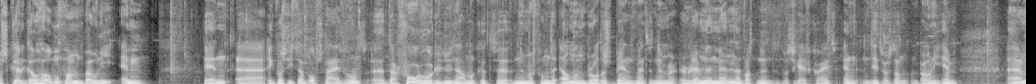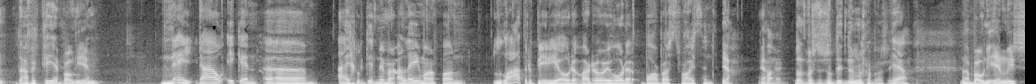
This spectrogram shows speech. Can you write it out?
Was Gotta Go Home van Boney M. En uh, ik was iets aan het opschrijven, want uh, daarvoor hoorde u namelijk het uh, nummer van de Elman Brothers Band met het nummer Remnant Man. Dat was, dat was ik even kwijt. En dit was dan Boney M. Um, David, ken jij Boney M? Nee, nou, ik ken uh, eigenlijk dit nummer alleen maar van latere perioden... waardoor je hoorde Barbara Streisand. Ja, ja maar, dat was dus op dit nummer gebaseerd. Ja. Nou, Boney M is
